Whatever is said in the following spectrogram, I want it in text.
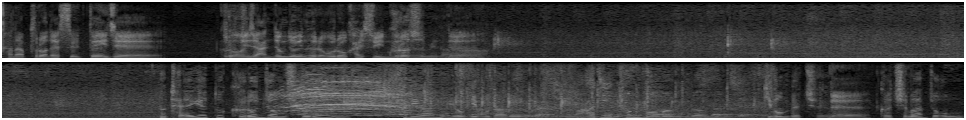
하나 풀어냈을 때 이제 그건 그렇죠. 이제 안정적인 흐름으로 갈 수 있는 그렇습니다. 네. 대개 또 그런 점수들은 화려한 묘기보다는 아주 평범한 그런 기본 배치예요. 네. 그렇지만 조금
